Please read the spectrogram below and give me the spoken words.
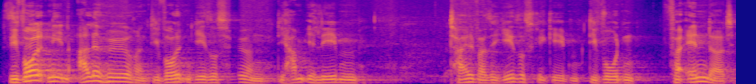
Sie wollten ihn alle hören, die wollten Jesus hören, die haben ihr Leben teilweise Jesus gegeben, die wurden verändert.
